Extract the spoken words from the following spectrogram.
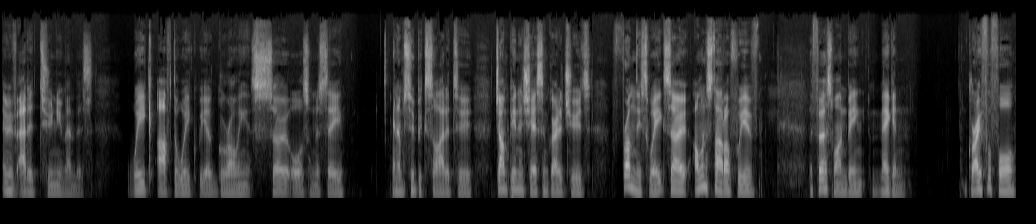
and we've added two new members. Week after week, we are growing. It's so awesome to see. And I'm super excited to jump in and share some gratitudes from this week. So, I want to start off with the first one being Megan. Grateful for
